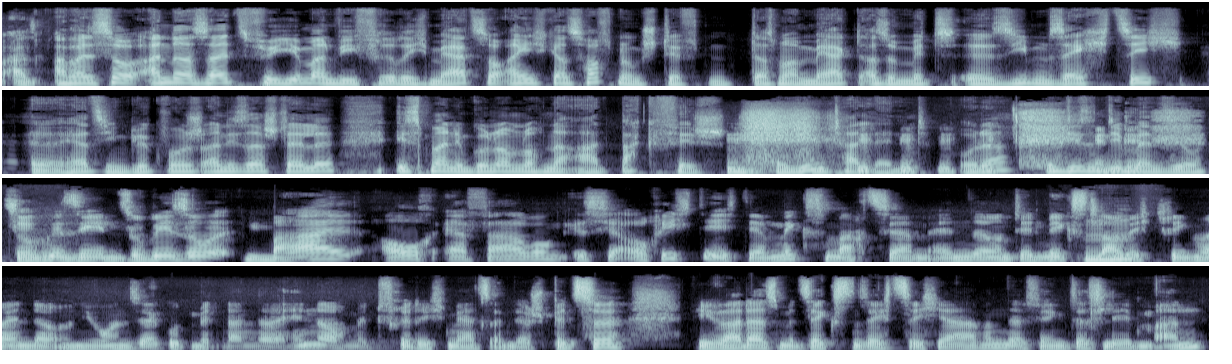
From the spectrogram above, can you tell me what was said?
also aber das ist so andererseits für jemanden wie Friedrich Merz doch eigentlich ganz hoffnungsstiftend, dass man merkt, also mit äh, 67 äh, herzlichen Glückwunsch an dieser Stelle, ist man im Grunde genommen noch eine Art Backfisch, ein Jungtalent, oder? In diesen Dimensionen. So gesehen, sowieso mal auch Erfahrung ist ja auch richtig. Der Mix macht's ja am Ende und den Mix, mhm. glaube ich, kriegen wir in der Union sehr gut miteinander hin, auch mit Friedrich Merz an der Spitze. Wie war das mit 66 Jahren? Da fängt das Leben an.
